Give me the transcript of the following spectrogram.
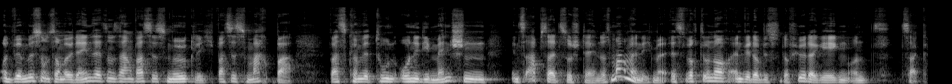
Und wir müssen uns nochmal wieder hinsetzen und sagen, was ist möglich, was ist machbar, was können wir tun, ohne die Menschen ins Abseits zu stellen. Das machen wir nicht mehr. Es wird nur noch, entweder bist du dafür, dagegen und zack.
